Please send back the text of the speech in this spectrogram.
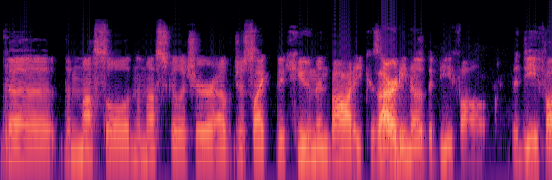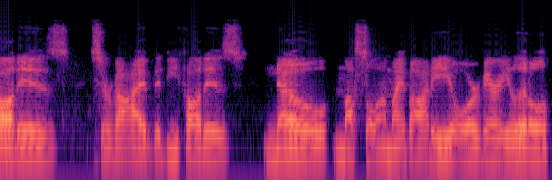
the the muscle and the musculature of just like the human body? Because i already know the default. The default is survive. The default is no muscle on my body or very little.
